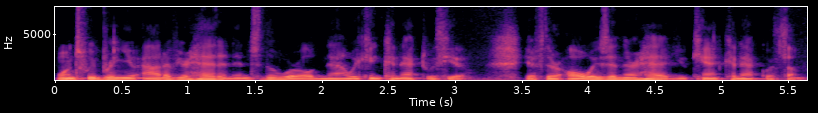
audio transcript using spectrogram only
Once we bring you out of your head and into the world, now we can connect with you. If they're always in their head, you can't connect with them.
